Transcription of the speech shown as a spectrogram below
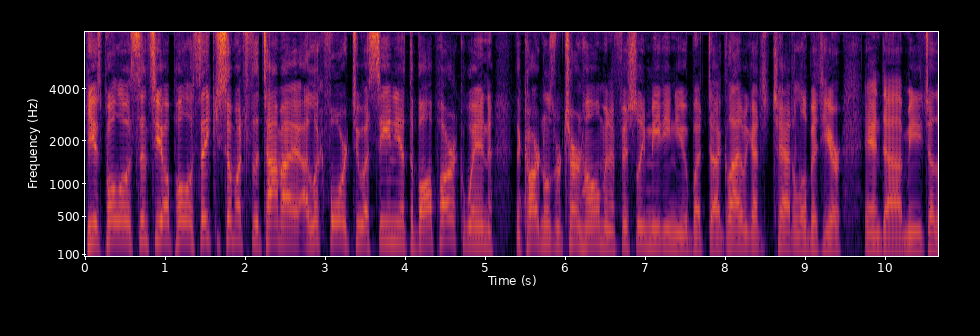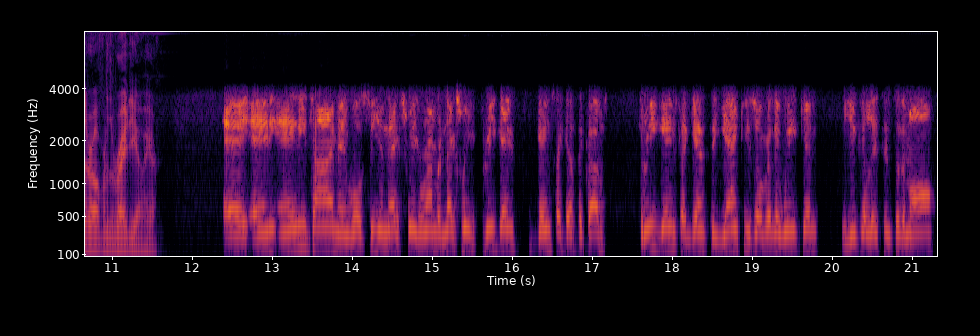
He is Polo Ascencio. Polo, thank you so much for the time. I, I look forward to uh, seeing you at the ballpark when the Cardinals return home and officially meeting you. But uh, glad we got to chat a little bit here and uh, meet each other over the radio here. Hey, any anytime, and we'll see you next week. Remember, next week three games games against the Cubs, three games against the Yankees over the weekend. You can listen to them all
